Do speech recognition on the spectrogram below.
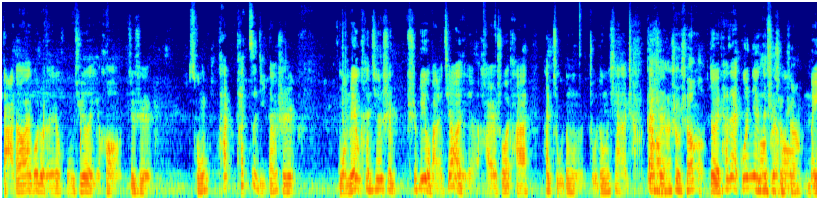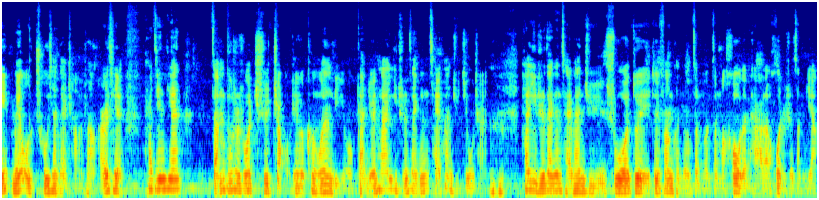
打到爱国者的这个红区了以后，就是从他他自己当时我没有看清是是 Bill 把他叫下去了，还是说他他主动主动下了场，但是他好像受伤了，对，他在关键的时候没没有出现在场上，而且他今天，咱们不是说去找这个客观的理由，感觉他一直在跟裁判去纠缠。嗯，他一直在跟裁判去说对对方可能怎么怎么 hold 他了，或者是怎么样，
